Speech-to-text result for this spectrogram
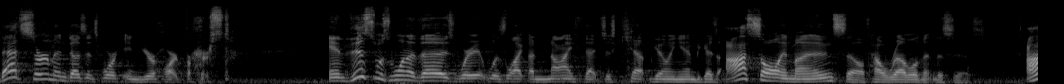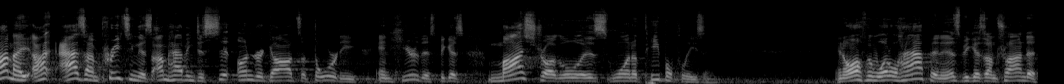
That sermon does its work in your heart first. And this was one of those where it was like a knife that just kept going in because I saw in my own self how relevant this is. I'm a, I, as I'm preaching this, I'm having to sit under God's authority and hear this because my struggle is one of people pleasing. And often what will happen is because I'm trying to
